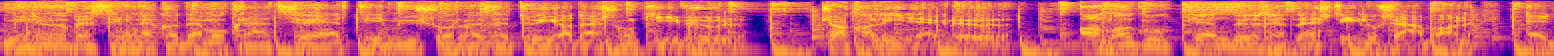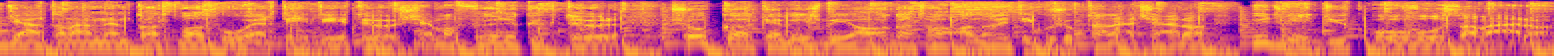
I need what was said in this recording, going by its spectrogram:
Miről beszélnek a Demokrácia RT műsorvezetői adáson kívül? Csak a lényegről. A maguk kendőzetlen stílusában, egyáltalán nem tartva az ORTT-től, sem a főnöküktől, sokkal kevésbé hallgatva analitikusok tanácsára, ügyvédjük óvó szavára.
